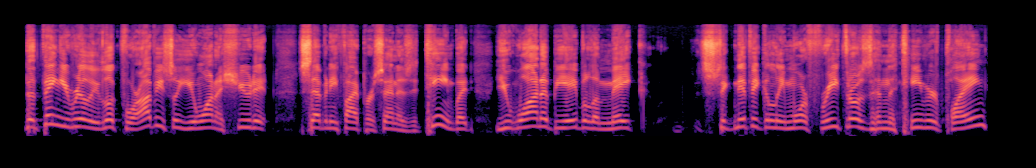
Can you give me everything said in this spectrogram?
the thing you really look for obviously you want to shoot it 75% as a team but you want to be able to make significantly more free throws than the team you're playing.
